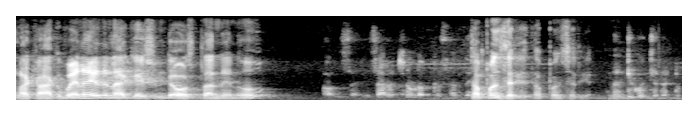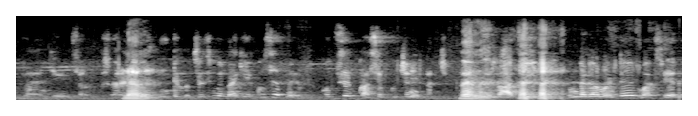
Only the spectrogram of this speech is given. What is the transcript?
అలా కాకపోయినా ఏదైనా అకేషన్ ఉంటే వస్తాను నేను. సార్ వచ్చినప్పుడు ఒక్కసారి తప్పనిసరిగా తప్పనిసరిగా. ఇంటికి వచ్చేటట్టు ప్లాన్ చేయండి సార్ ఒకసారి. ఇంటికి వచ్చేసి మీరు నాకు ఎక్కువసేపు. కొద్దిసేపు కాసేపు కూర్చొని వెళ్ళచ్చు. రాత్రి ఉండగలమంటే మాకు సేద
